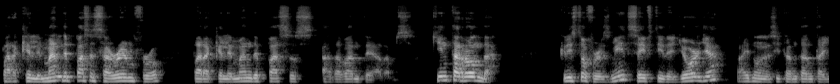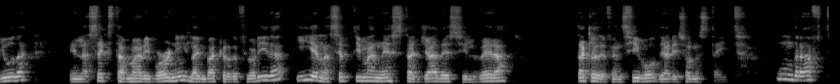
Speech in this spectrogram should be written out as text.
Para que le mande pases a Renfro, para que le mande pases a Davante Adams. Quinta ronda, Christopher Smith, safety de Georgia, ahí no necesitan tanta ayuda. En la sexta, Mari Burney, linebacker de Florida. Y en la séptima, Nesta Jade Silvera, tackle defensivo de Arizona State. Un draft,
